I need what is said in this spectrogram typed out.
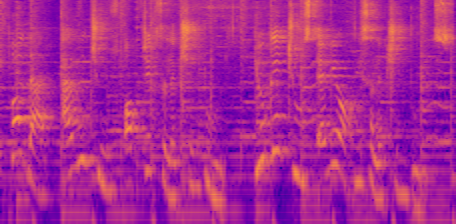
For that, I will choose Object Selection tool. You can choose any of the selection tools.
